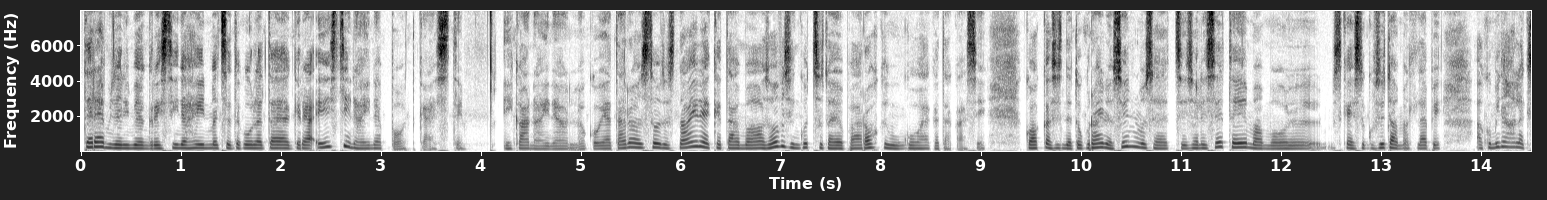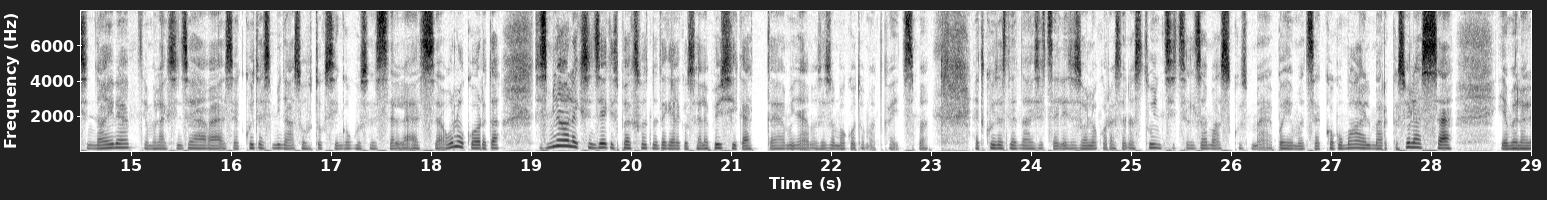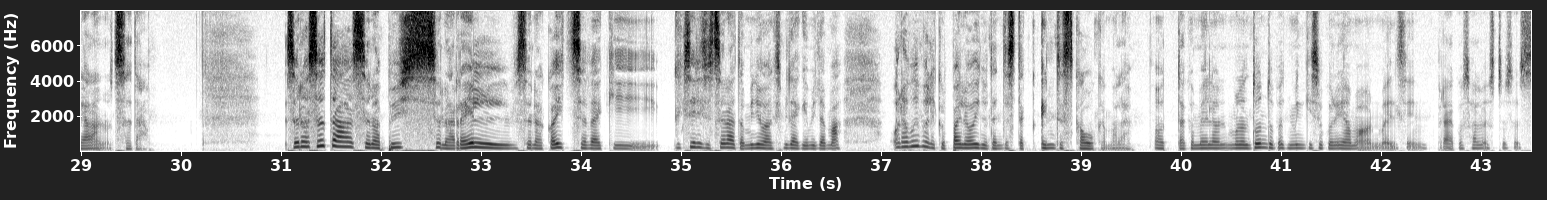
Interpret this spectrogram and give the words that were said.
tere, minu nimi on Kristiina Heinmets ja te kuulete ajakirja Eesti Naine podcasti. iga naine on lugu ja täna on stuudios naine, keda ma soovisin kutsuda juba rohkem kui kuu aega tagasi. kui hakkasid need Ukraina sündmused, siis oli see teema mul, mis käis nagu südamelt läbi, aga kui mina oleksin naine ja ma oleksin sõjaväes, et kuidas mina suhtuksin kogu sellesse olukorda, siis mina oleksin see, kes peaks võtma tegelikult selle püssi kätte ja minema siis oma kodumaad kaitsma. et kuidas need naised sellises olukorras ennast tundsid sealsamas, kus me põhimõtteliselt kogu maailm ärkas ülesse ja meil oli alanud sõda sõna sõda, sõna püss, sõna relv, sõna kaitsevägi, kõik sellised sõnad on minu jaoks midagi, mida ma olen võimalikult palju hoidnud endast, endast kaugemale. oot, aga meil on, mulle tundub, et mingisugune jama on meil siin praegu salvestuses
